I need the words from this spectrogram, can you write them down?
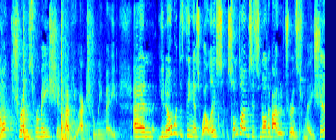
what transformation have you actually made? And you know what the thing as well is? Sometimes it's not about a transformation.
